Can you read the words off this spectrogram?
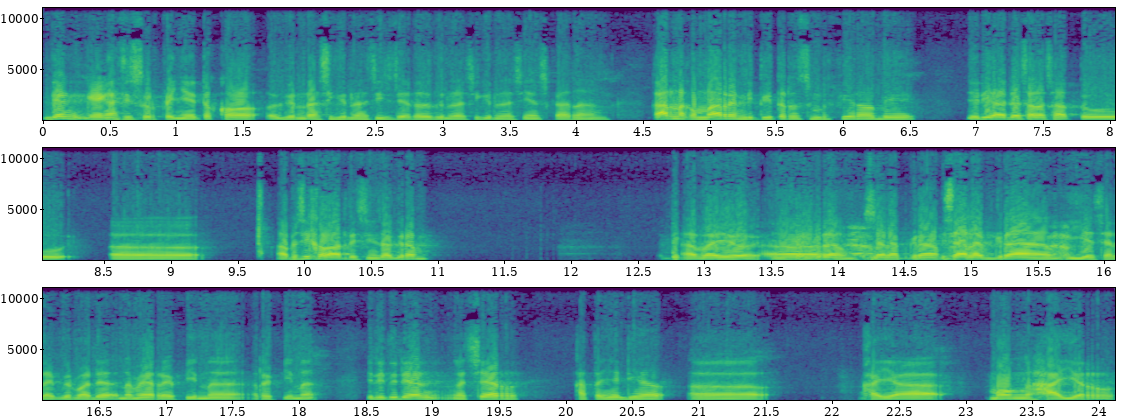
dia kayak ngasih surveinya itu kalau generasi generasi Z atau generasi generasi yang sekarang. Karena kemarin di Twitter tuh sempat viral be. Jadi ada salah satu eh apa sih kalau artis Instagram? Apa yo? Instagram. Eh, selebgram. selebgram. Iya selebgram. Ada namanya Revina Revina. Jadi itu dia nge-share katanya dia eh, kayak mau nge-hire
